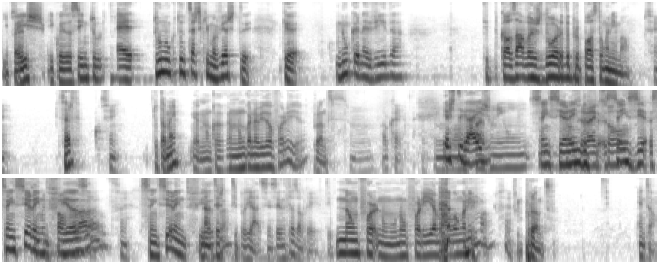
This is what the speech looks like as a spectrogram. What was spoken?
e peixe e coisas assim, tu, é, tu, no que tu disseste aqui uma vez que, que nunca na vida tipo, causavas dor de propósito a um animal. Sim, Certo? sim. Tu também? Eu nunca, nunca na vida eu faria. Pronto. Ok. Este Não gajo- faz Nenhum, Sem não ser, em, def- sou- sem, sem ser em defesa, sem ser em Não, defesa, tens, tipo, já, sem ser defesa, ok. Tipo, não, for, não, não faria mal a um animal. Pronto. Então,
